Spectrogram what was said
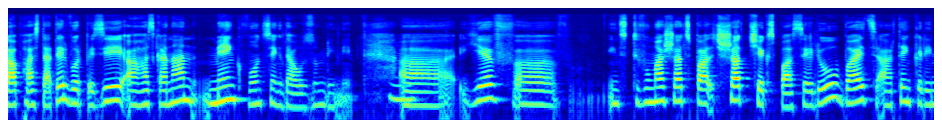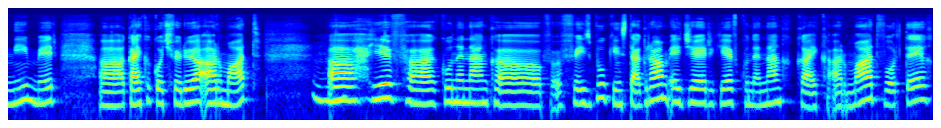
կապ հաստատել, որ เป զի հասկանան մենք ոնց ենք դա ուզում լինի։ Եվ ինձ թվում է շատ շատ չեք սпасելու, բայց արդեն կլինի մեր կայքը կոչվելու է Արմատ։ Ա եւ կունենանք Facebook, Instagram էջեր եւ կունենանք կայք արմատ, որտեղ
